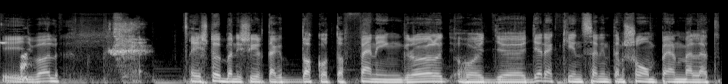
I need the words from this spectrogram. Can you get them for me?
Így van. És többen is írták Dakota Fanningről, hogy gyerekként szerintem Sean Penn mellett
